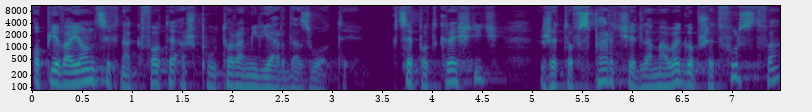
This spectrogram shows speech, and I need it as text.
opiewających na kwotę aż 1,5 miliarda złotych. Chcę podkreślić, że to wsparcie dla małego przetwórstwa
